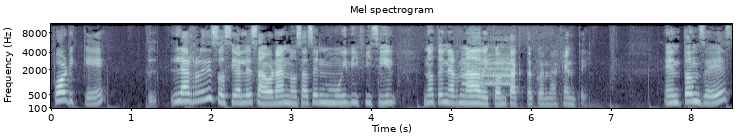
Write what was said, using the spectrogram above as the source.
porque las redes sociales ahora nos hacen muy difícil no tener nada de contacto con la gente. Entonces,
